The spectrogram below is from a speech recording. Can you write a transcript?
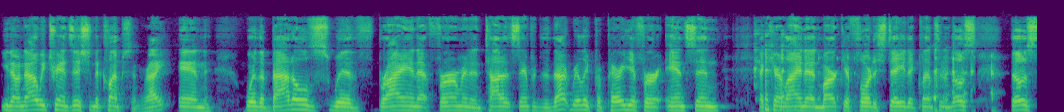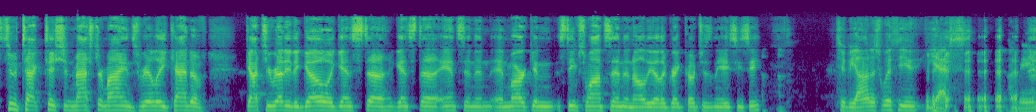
you know, now we transition to Clemson, right? And were the battles with Brian at Furman and Todd at Samford, did that really prepare you for Anson at Carolina and Mark at Florida State at Clemson? And those those two tactician masterminds really kind of got you ready to go against uh, against uh, Anson and, and Mark and Steve Swanson and all the other great coaches in the ACC? To be honest with you, yes. I mean,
